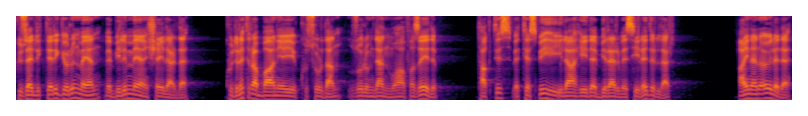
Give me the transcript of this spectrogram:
güzellikleri görünmeyen ve bilinmeyen şeylerde, kudret-i Rabbaniye'yi kusurdan, zulümden muhafaza edip, takdis ve tesbih-i ilahide birer vesiledirler. Aynen öyle de,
